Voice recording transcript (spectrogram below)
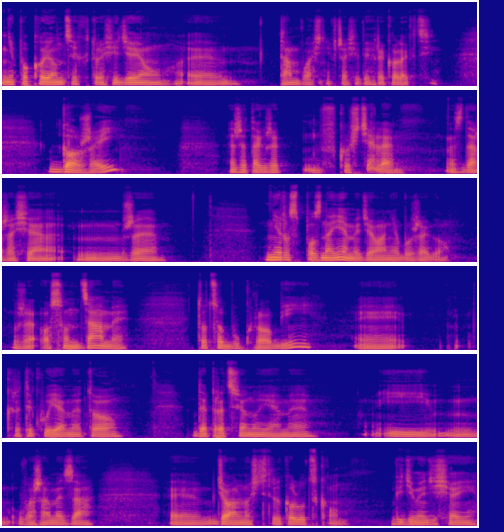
niepokojących, które się dzieją y, tam właśnie w czasie tych rekolekcji. Gorzej, że także w kościele zdarza się, mm, że nie rozpoznajemy działania Bożego, że osądzamy to, co Bóg robi, y, krytykujemy to, deprecjonujemy, i mm, uważamy za e, działalność tylko ludzką. Widzimy dzisiaj,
